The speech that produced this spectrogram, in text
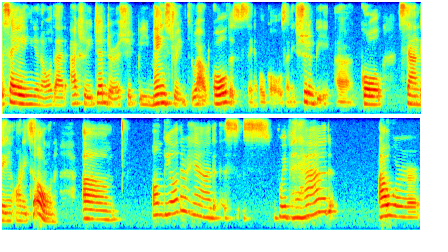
saying you know that actually gender should be mainstream throughout all the sustainable goals, and it shouldn't be a goal standing on its own. Um, on the other hand, we've had our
